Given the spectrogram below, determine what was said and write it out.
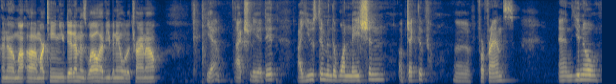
I know, uh, Martine, you did him as well. Have you been able to try him out? Yeah, actually, I did. I used him in the One Nation objective uh, for France, and you know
